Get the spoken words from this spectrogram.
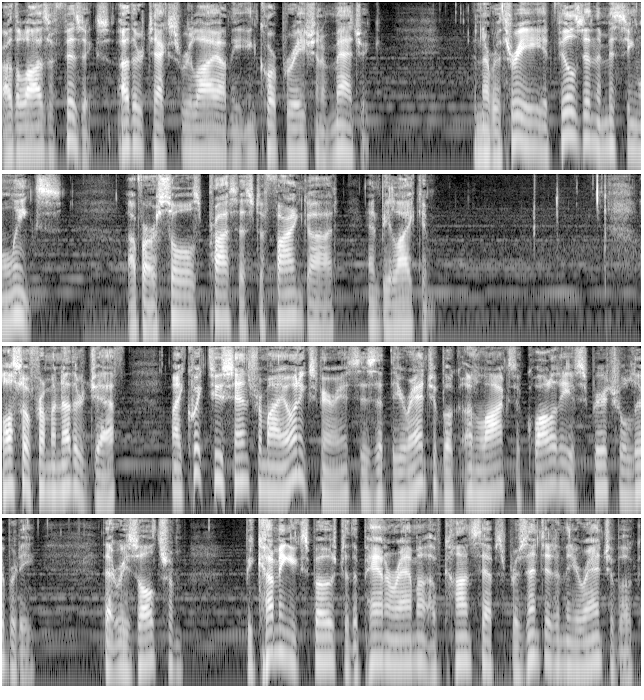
are the laws of physics. Other texts rely on the incorporation of magic. And number three, it fills in the missing links of our soul's process to find God and be like Him. Also, from another Jeff, my quick two cents from my own experience is that the Urantia book unlocks a quality of spiritual liberty that results from becoming exposed to the panorama of concepts presented in the Urantia book,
